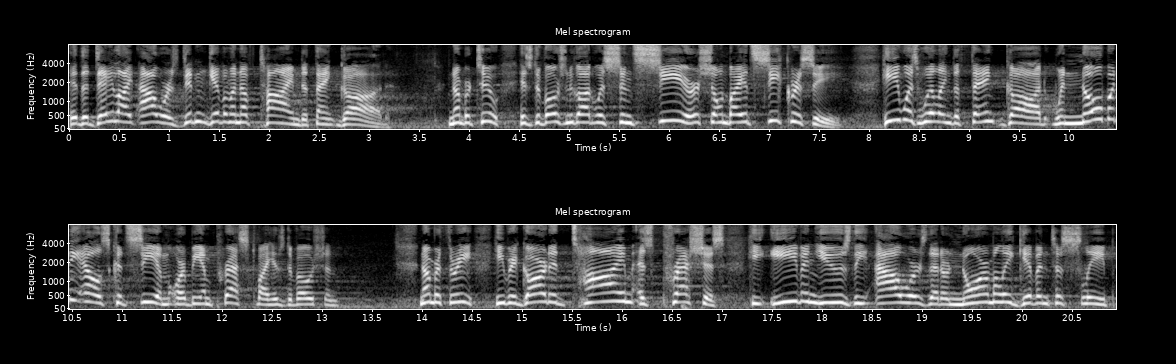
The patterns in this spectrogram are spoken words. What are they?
The daylight hours didn't give him enough time to thank God. Number two, his devotion to God was sincere, shown by its secrecy. He was willing to thank God when nobody else could see him or be impressed by his devotion. Number three, he regarded time as precious. He even used the hours that are normally given to sleep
